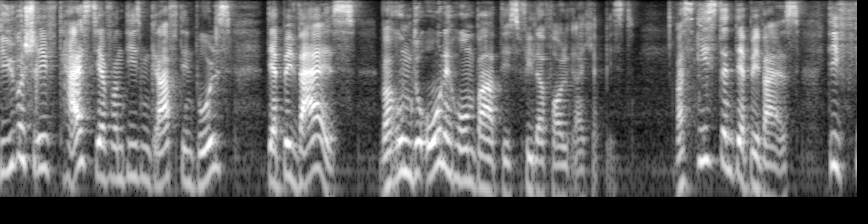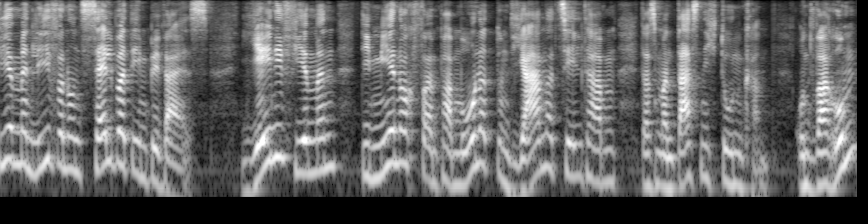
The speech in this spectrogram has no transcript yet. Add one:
die Überschrift heißt ja von diesem Kraftimpuls, der Beweis, warum du ohne Homepartys viel erfolgreicher bist. Was ist denn der Beweis? Die Firmen liefern uns selber den Beweis. Jene Firmen, die mir noch vor ein paar Monaten und Jahren erzählt haben, dass man das nicht tun kann. Und warum?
